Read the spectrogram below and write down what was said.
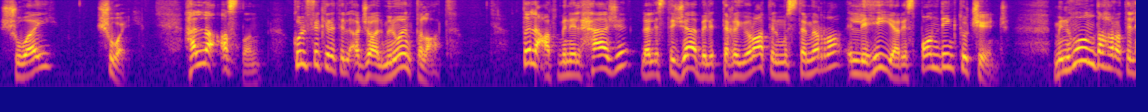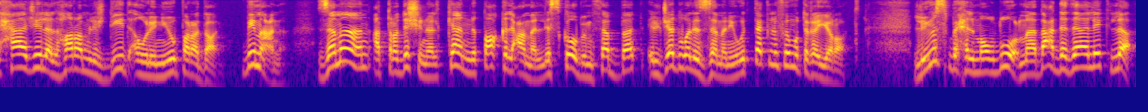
شوي شوي. هلا أصلا كل فكرة ال Agile من وين طلعت؟ طلعت من الحاجة للاستجابة للتغيرات المستمرة اللي هي responding to change. من هون ظهرت الحاجة للهرم الجديد أو ال new paradigm بمعنى زمان ال traditional كان نطاق العمل ال scope مثبت الجدول الزمني والتكلفة متغيرات. ليصبح الموضوع ما بعد ذلك لا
